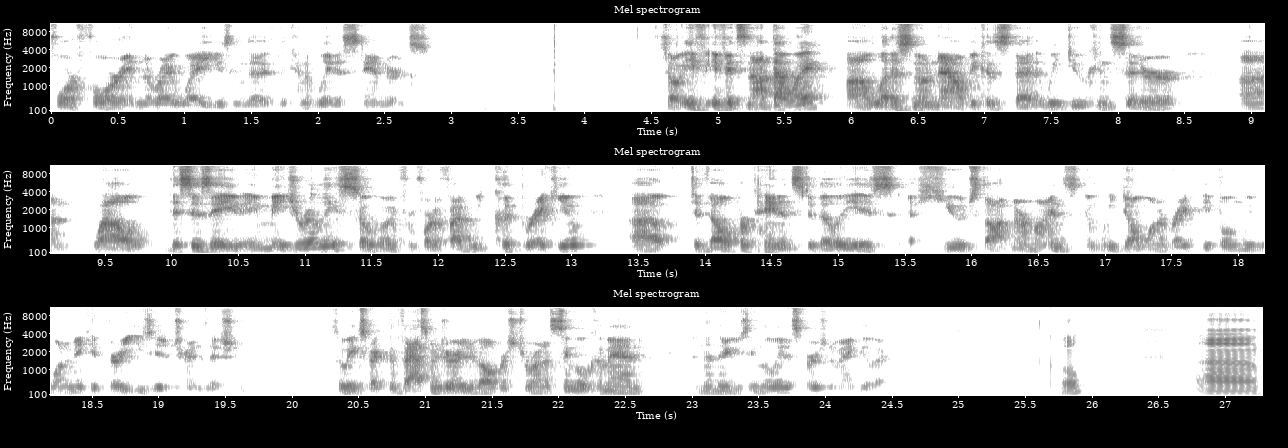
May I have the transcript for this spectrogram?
4.4 in the right way using the, the kind of latest standards. So if, if it's not that way, uh, let us know now because that we do consider um, while this is a, a major release, so going from 4 to 5, we could break you. Uh, developer pain and stability is a huge thought in our minds, and we don't want to break people, and we want to make it very easy to transition. So we expect the vast majority of developers to run a single command, and then they're using the latest version of Angular. Cool. Uh,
